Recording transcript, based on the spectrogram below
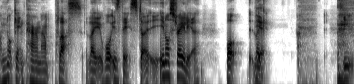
I'm not getting Paramount Plus. Like, what is this in Australia? What like? You,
